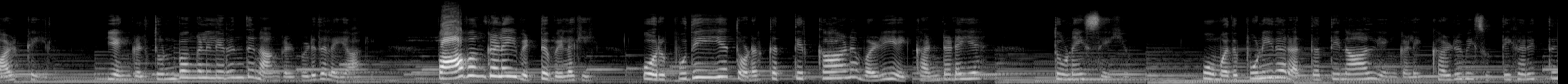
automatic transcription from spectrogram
வாழ்க்கையில் எங்கள் துன்பங்களிலிருந்து நாங்கள் விடுதலையாகி பாவங்களை விட்டு விலகி ஒரு புதிய தொடக்கத்திற்கான வழியை கண்டடைய துணை செய்யும். உமது புனித இரத்தத்தினால் எங்களை கழுவி சுத்திகரித்து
